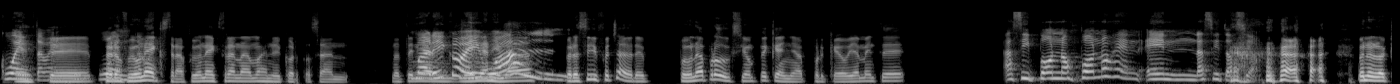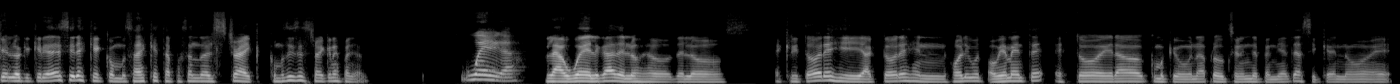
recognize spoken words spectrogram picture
Cuéntame, Este, cu- pero fue un cuéntame. extra, fue un extra nada más en el corto, o sea, no tenía Marico, líneas ni nada, igual. pero sí, fue chévere. Fue una producción pequeña, porque obviamente Así, ponnos, ponnos en, en la situación. Bueno, lo que, lo que quería decir es que como sabes que está pasando el strike, ¿cómo se dice strike en español? Huelga. La huelga de los, de los escritores y actores en Hollywood. Obviamente, esto era como que una producción independiente, así que no eh,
